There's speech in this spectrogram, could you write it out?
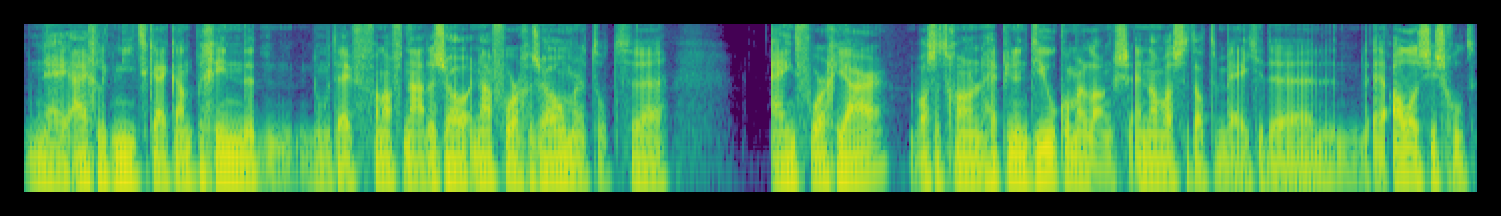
nee, eigenlijk niet. Kijk, aan het begin, noem het even vanaf na, de zo, na vorige zomer tot eh, eind vorig jaar, was het gewoon: heb je een deal, kom maar langs. En dan was het dat een beetje de, alles is goed.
